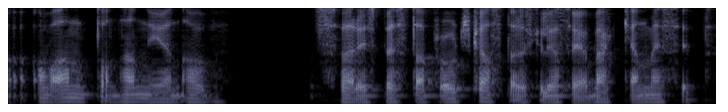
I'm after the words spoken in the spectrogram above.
av Anton. Han är ju en av Sveriges bästa approachkastare skulle jag säga, backhandmässigt.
